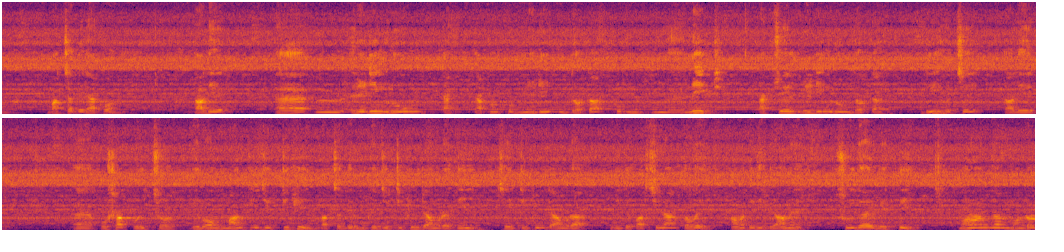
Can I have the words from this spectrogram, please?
আমরা। বাচ্চাদের এখন তাদের রিডিং রুম এখন খুব নিডি দরকার, খুব নিট অ্যাকচুয়াল রিডিং রুম দরকার। দুই হচ্ছে তাদের পোশাক পরিচ্ছদ এবং মান্থলি যে টিফিন বাচ্চাদের মুখে যে টিফিনটা আমরা দিই, সেই টিফিনটা আমরা দিতে পারছি না। তবে আমাদের এই গ্রামে সুবিধায় ব্যক্তি মনোরঞ্জন মণ্ডল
